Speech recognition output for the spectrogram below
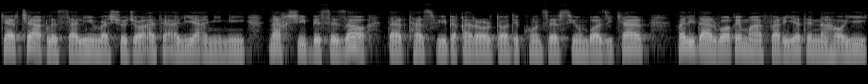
گرچه عقل سلیم و شجاعت علی امینی نقشی به سزا در تصویب قرارداد کنسرسیوم بازی کرد ولی در واقع موفقیت نهایی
